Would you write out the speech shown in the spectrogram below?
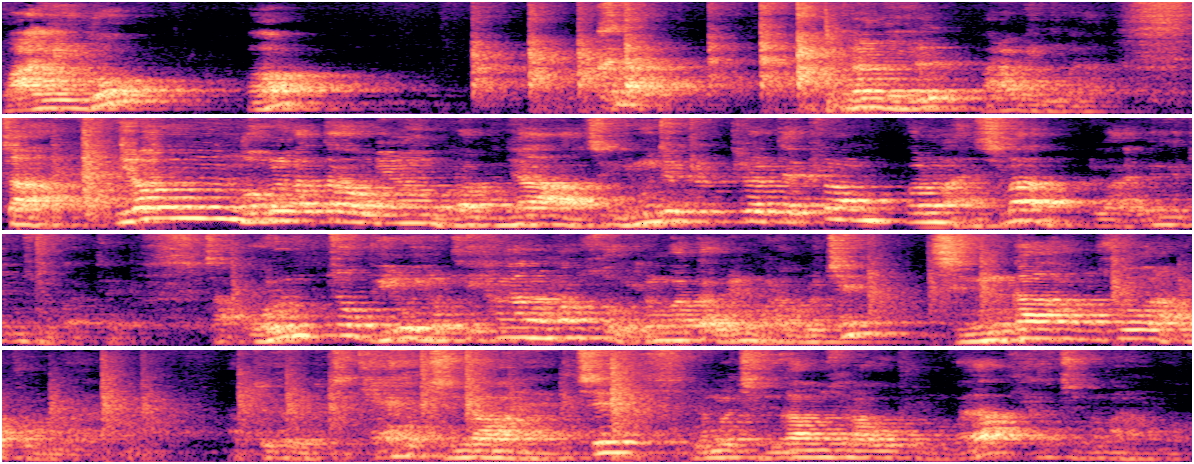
y도 어 크다 이런 얘기를 말하고 있는 거야. 자 이런 놈을 갖다가 우리는 뭐라 그러냐 지금 이 문제 필- 필요할 때 필요한 거는 아니지만 우리가 알고 있는 게 좀 좋을 것 같아. 자 오른쪽 위로 이렇게 향하는 함수 이런 거 갖다 우리는 뭐라고 그러지? 증가 함수라고 부르는 거야. 앞에서 그렇지 계속 증가만 해, 그렇지? 이런 걸 증가함수라고 부르는 거야. 계속 증가만 하는 거.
